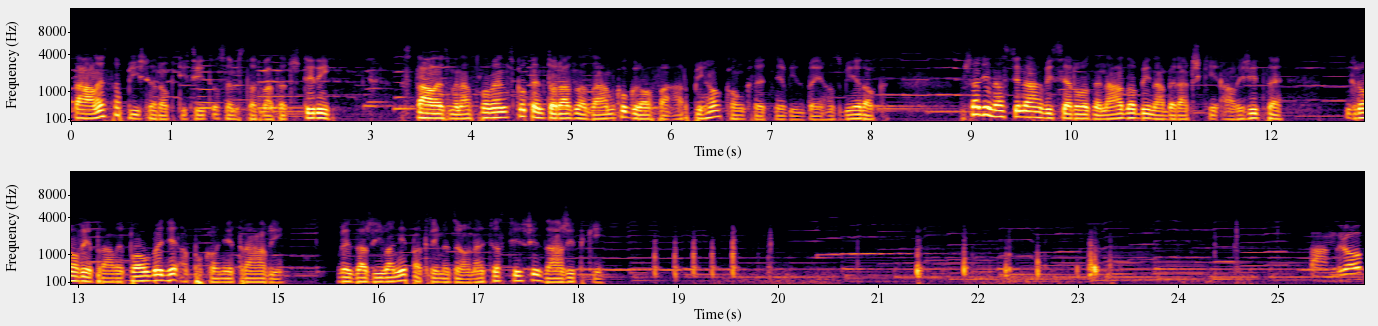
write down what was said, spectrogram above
Stále sa píše rok 1824. Stále sme na Slovensku, tento raz na zámku grófa Arpiho, konkrétne v izbe jeho zbierok. Všade na stenách vysia rôzne nádoby, naberačky a lyžice. Gróf je práve po obede a pokojne trávi. Veď zažívanie patrí medzi jeho najčastejšie zážitky. Pán grof,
